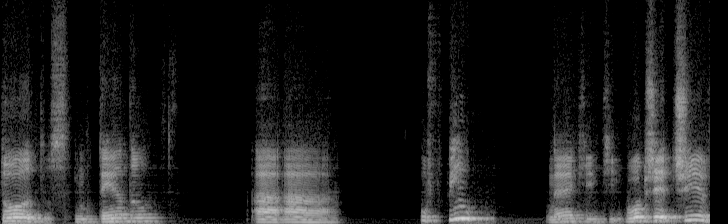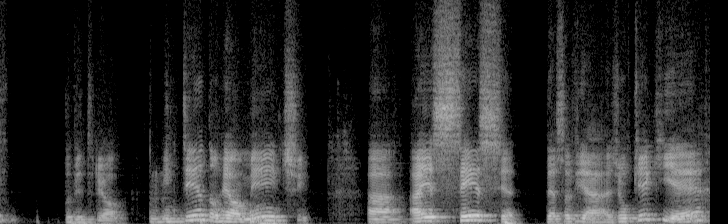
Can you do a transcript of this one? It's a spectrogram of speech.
todos entendam a, a, o fim, né, que, que, o objetivo do vitriol. Uhum. Entendam realmente a, a essência dessa viagem. O que, que é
